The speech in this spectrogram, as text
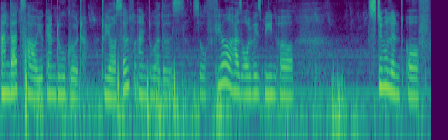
and that's how you can do good to yourself and to others. So, fear has always been a stimulant of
